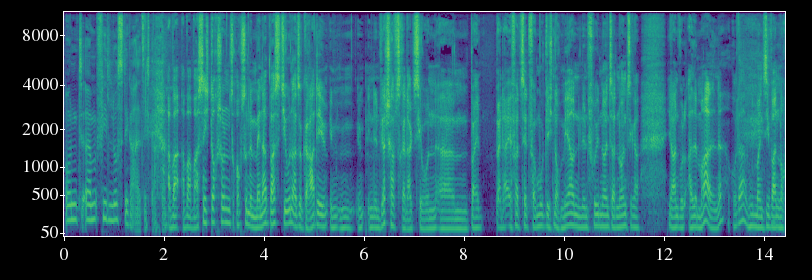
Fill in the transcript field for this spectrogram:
Und ähm, viel lustiger, als ich dachte. Aber, aber war es nicht doch schon auch so eine Männerbastion, also gerade im, im, in den Wirtschaftsredaktionen, ähm, bei bei der FAZ vermutlich noch mehr und in den frühen 1990er Jahren wohl allemal, ne? oder? Ich meine, Sie waren noch,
